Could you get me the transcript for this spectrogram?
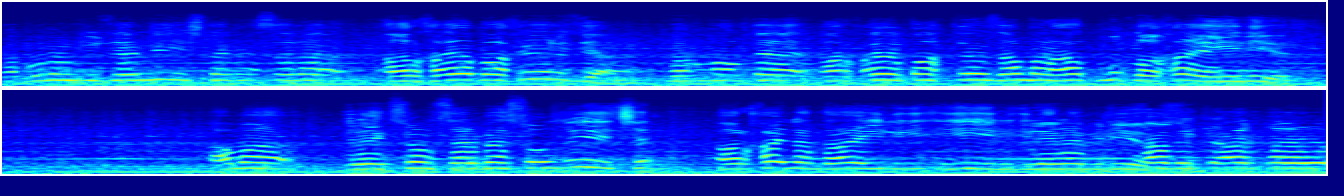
Ya bunun güzelliği işte mesela arkaya bakıyoruz ya. Normalde arkaya baktığın zaman hat mutlaka eğiliyor. Ama direksiyon serbest olduğu için arkayla daha iyi, iyi ilgilenebiliyoruz. Tabii ki arkaya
